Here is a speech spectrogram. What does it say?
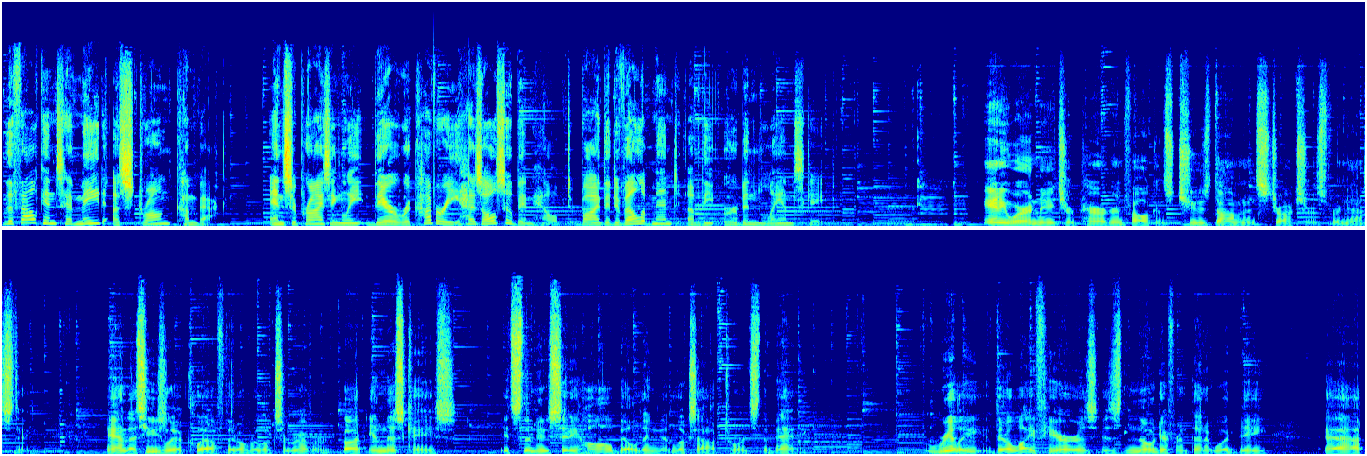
the falcons have made a strong comeback. And surprisingly, their recovery has also been helped by the development of the urban landscape. Anywhere in nature, peregrine falcons choose dominant structures for nesting. And that's usually a cliff that overlooks a river. But in this case, it's the new City Hall building that looks out towards the bay. Really, their life here is, is no different than it would be at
